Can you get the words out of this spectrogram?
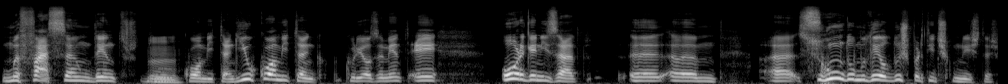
uma facção dentro do Hum. Kuomintang. E o Kuomintang, curiosamente, é organizado uh, um, uh, segundo o modelo dos partidos comunistas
